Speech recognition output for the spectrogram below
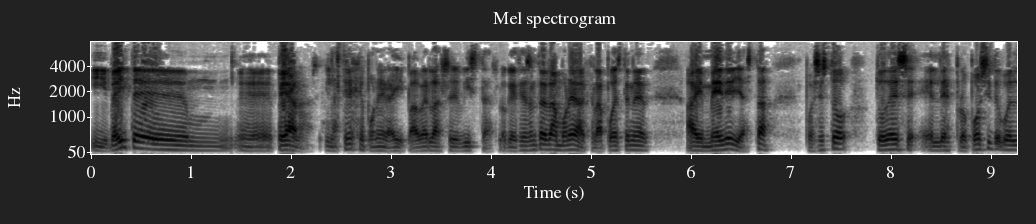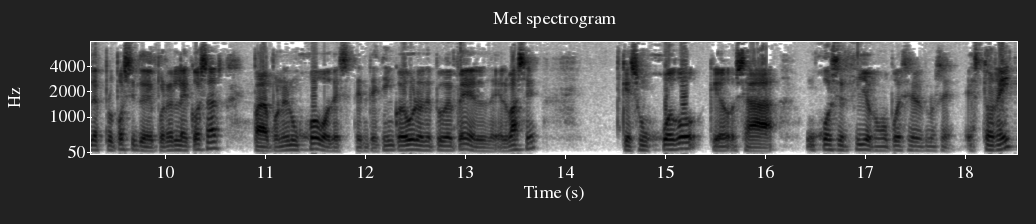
y 20 mm, peanas, y las tienes que poner ahí para verlas vistas. Lo que decías antes de la moneda, que la puedes tener ahí en medio y ya está. Pues esto, todo es el despropósito o el despropósito de ponerle cosas para poner un juego de 75 euros de PvP, el, el base, que es un juego que, o sea, un juego sencillo como puede ser, no sé, Stone Age,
